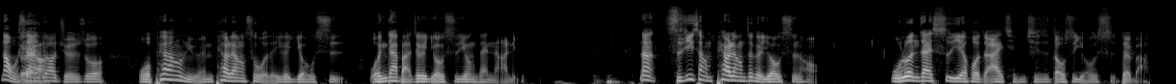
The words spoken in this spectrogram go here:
那我现在就要觉得说，我漂亮的女人，漂亮是我的一个优势，我应该把这个优势用在哪里？那实际上，漂亮这个优势，哈。无论在事业或者爱情，其实都是优势，对吧？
